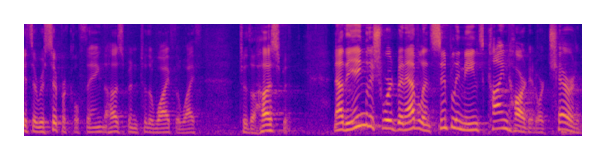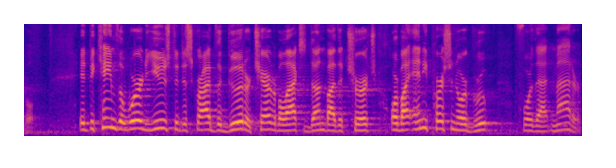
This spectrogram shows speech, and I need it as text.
it's a reciprocal thing, the husband to the wife, the wife to the husband. Now the English word benevolence simply means kind-hearted or charitable. It became the word used to describe the good or charitable acts done by the church or by any person or group for that matter.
